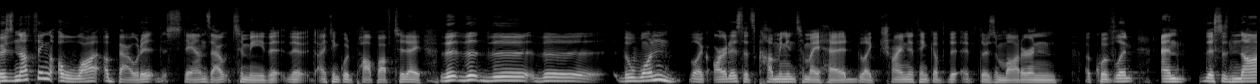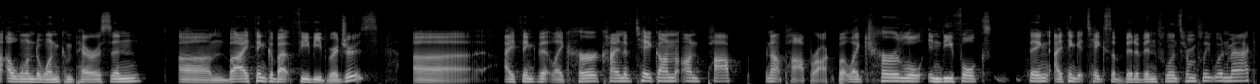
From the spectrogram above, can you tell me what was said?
there's nothing a lot about it that stands out to me that, that I think would pop off today. The the the the the one like artist that's coming into my head, like trying to think of the if there's a modern equivalent, and this is not a one to one comparison. Um, but I think about Phoebe Bridgers. Uh, I think that like her kind of take on on pop not pop rock, but like her little indie folk thing. I think it takes a bit of influence from Fleetwood Mac,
